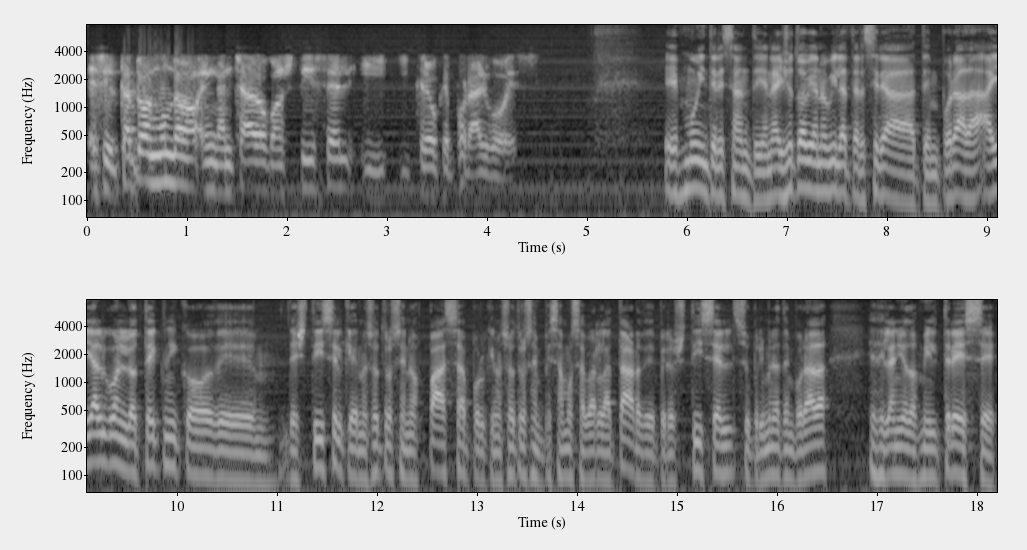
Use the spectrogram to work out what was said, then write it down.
es decir, está todo el mundo enganchado con Stiesel y, creo que por algo es. Es muy interesante, Yanay. Yo todavía no vi la tercera temporada. Hay algo en lo técnico de, de Stiesel que a nosotros se nos pasa porque nosotros empezamos a ver la tarde, pero Stiesel, su primera temporada, es del año 2013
